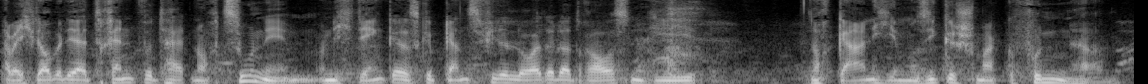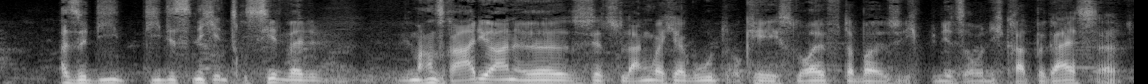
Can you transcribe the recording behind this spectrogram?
Aber ich glaube, der Trend wird halt noch zunehmen und ich denke, es gibt ganz viele Leute da draußen, die noch gar nicht ihren Musikgeschmack gefunden haben. Also die, die das nicht interessiert, weil wir machen das Radio an, äh, es ist jetzt langweilig, ja gut, okay, es läuft, aber ich bin jetzt auch nicht gerade begeistert.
